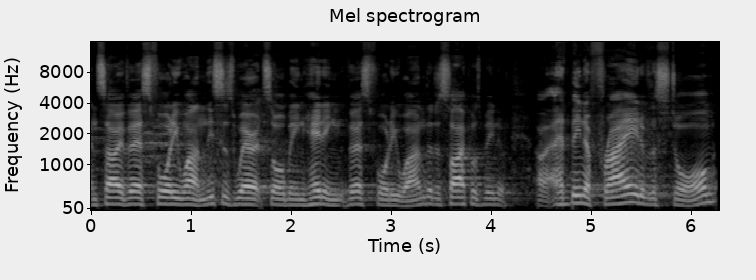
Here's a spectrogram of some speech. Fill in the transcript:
And so, verse 41, this is where it's all been heading. Verse 41, the disciples been, uh, had been afraid of the storm,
